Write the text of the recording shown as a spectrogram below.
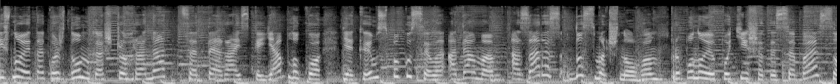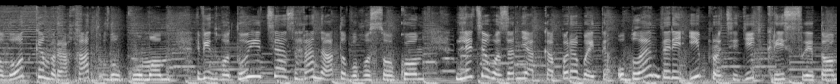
Існує також думка, що гранат це те райське яблуко, яким спокусила Адама. А зараз до смачного пропоную потішити себе солодким рахат лукумом. Він готується з гранатового соку. Для цього зернятка перебийте у блендері і процідіть крізь сито.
